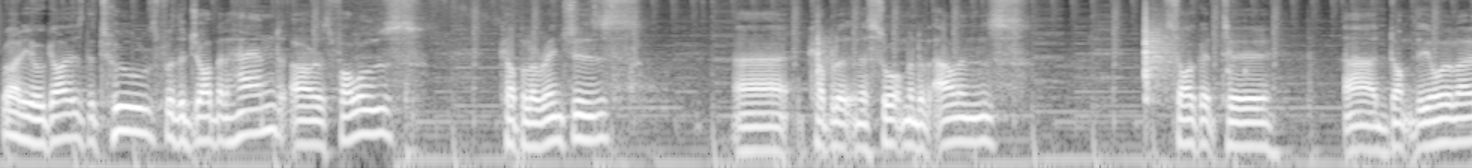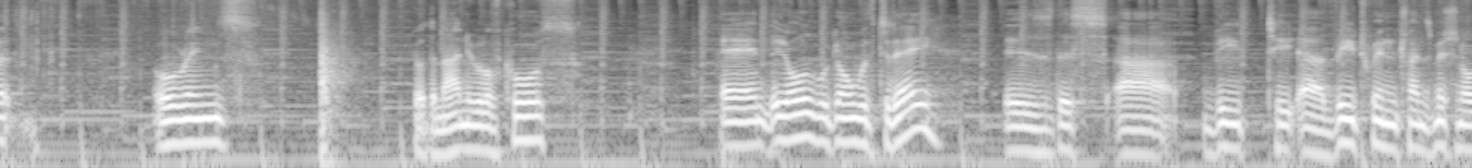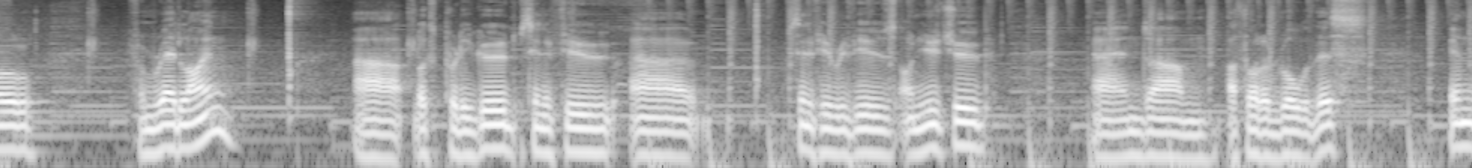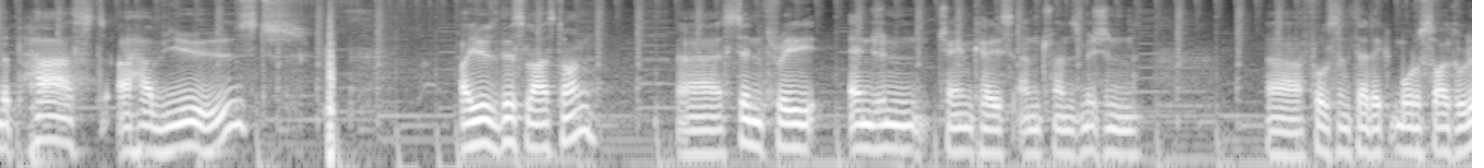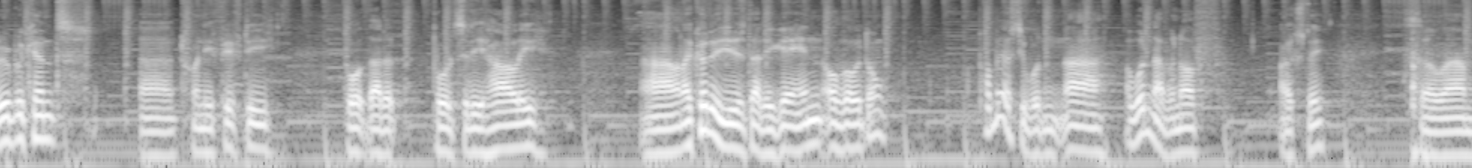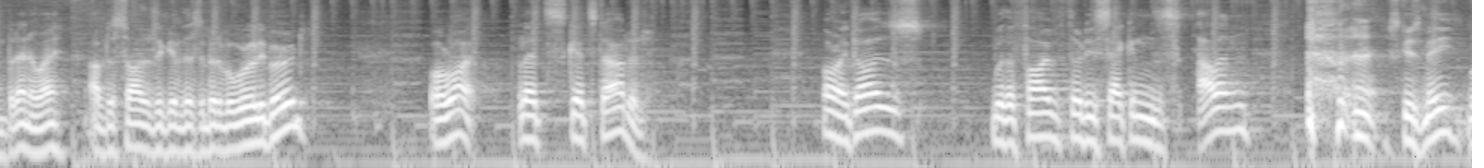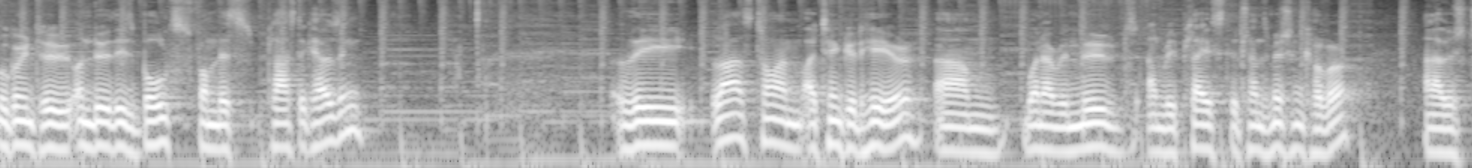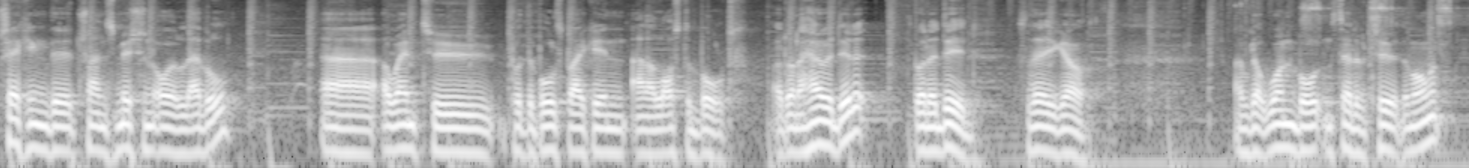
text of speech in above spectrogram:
Rightio guys, the tools for the job at hand are as follows. A couple of wrenches, a uh, couple of an assortment of Allens, socket to uh, dump the oil out, O-rings, got the manual of course, and the oil we're going with today is this uh, uh, V-twin transmission oil from Redline. Uh, looks pretty good. Seen a few, uh, seen a few reviews on YouTube, and um, I thought I'd roll with this. In the past, I have used I used this last time, uh, Syn 3 engine, chain case and transmission uh, full synthetic motorcycle lubricant, uh, 2050. Bought that at Port City Harley. Uh, and I could have used that again, although I don't, probably actually wouldn't, I wouldn't have enough actually. So, um, but anyway, I've decided to give this a bit of a whirly bird. All right, let's get started. All right guys, with a 530 seconds Allen, excuse me, we're going to undo these bolts from this plastic housing. The last time I tinkered here, um, when I removed and replaced the transmission cover, and I was checking the transmission oil level, uh, I went to put the bolts back in and I lost a bolt. I don't know how I did it, but I did. So there you go. I've got one bolt instead of two at the moment.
